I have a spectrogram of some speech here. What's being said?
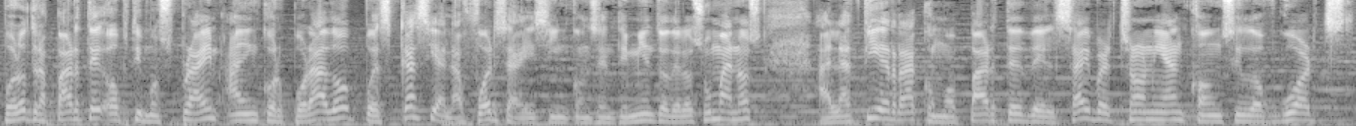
Por otra parte, Optimus Prime ha incorporado, pues casi a la fuerza y sin consentimiento de los humanos, a la Tierra como parte del Cybertronian Council of Worlds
